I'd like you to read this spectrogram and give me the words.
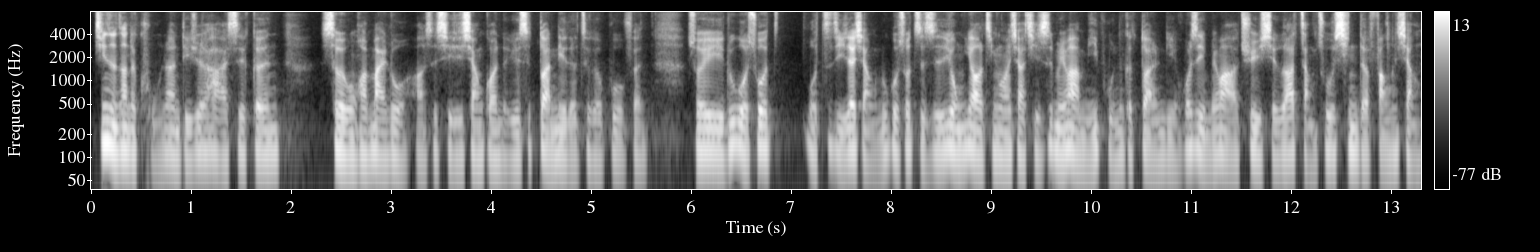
精神上的苦难，的确它还是跟。社会文化脉络啊是息息相关的，也是断裂的这个部分。所以如果说我自己在想，如果说只是用药的情况下，其实没办法弥补那个断裂，或者也没办法去协助它长出新的方向。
